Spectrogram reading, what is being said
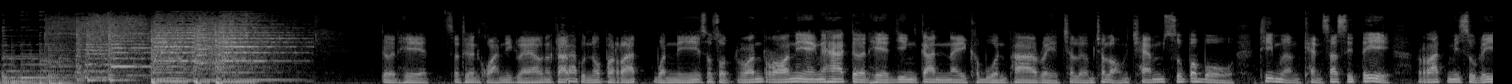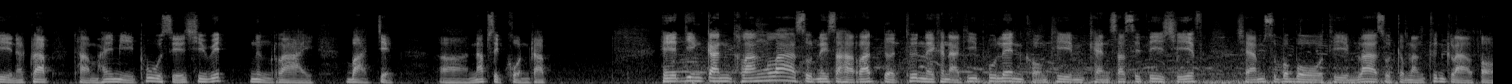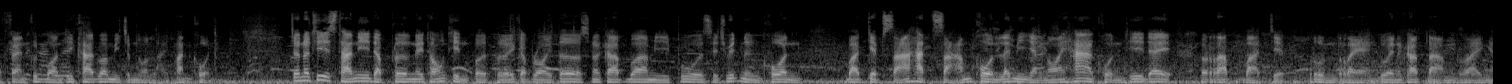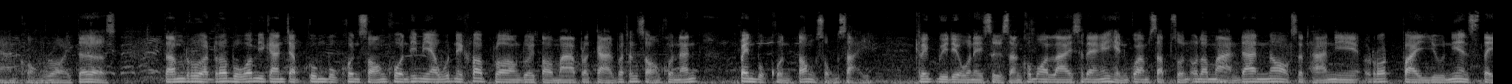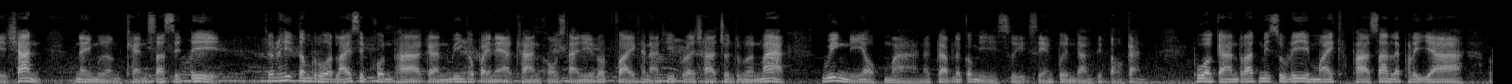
เกิดเหตุสะเทือนขวัญอีกแล้วนะครับครับ คุณนพรัตน์วันนี้สดๆร้อนๆนี่เองนะฮะ เกิดเหตุยิงกันในขบวนพาเหรดเฉลิมฉลองแชมป์ซูเปอร์โบวล์ที่เมืองแคนซัสซิตี้รัฐมิสซูรีนะครับทำให้มีผู้เสียชีวิตหนึ่งราย บาดเจ็บเอ่อนับสิบคนครับเหตุยิงกันครั้งล่าสุดในสหรัฐเกิดขึ้นในขณะที่ผู้เล่นของทีม Kansas City Chiefs แชมป์ซูเปอร์โบวล์ทีมล่าสุดกำลังขึ้นกล่าวต่อแฟนฟุตบอลที่คาดว่ามีจำนวนหลายพันคนเจ้าหน้าที่สถานีดับเพลิงในท้องถิ่นเปิดเผยกับรอยเตอร์สนะครับว่ามีผู้เสียชีวิตหนึ่งคน บาดเจ็บสาหัส 3 คน และมีอย่างน้อย 5 คนที่ได้รับบาดเจ็บรุนแรงด้วยนะครับ ตามรายงานของรอยเตอร์สตำรวจระบุว่ามีการจับกลุ่มบุคคล 2 คนที่มีอาวุธในครอบครอง โดยต่อมาประกาศว่าทั้งสองคนนั้นเป็นบุคคลต้องสงสัย คลิปวิดีโอในสื่อสังคมออนไลน์แสดงให้เห็นความสับสนอลหม่านด้านนอกสถานีรถไฟยูเนียนสเตชันในเมืองแคนซัสซิตี้เจ้าหน้าที่ตำรวจหลายสิบคนพากันวิ่งเข้าไปในอาคารของสถานีรถไฟขณะที่ประชาชนจำนวนมาก วิ่งหนีออกมานะครับแล้วก็มีเสียงปืนดังติดต่อกันผู้ว่าการรัฐมิสซูรีไมค์พาร์สันและภรรยา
